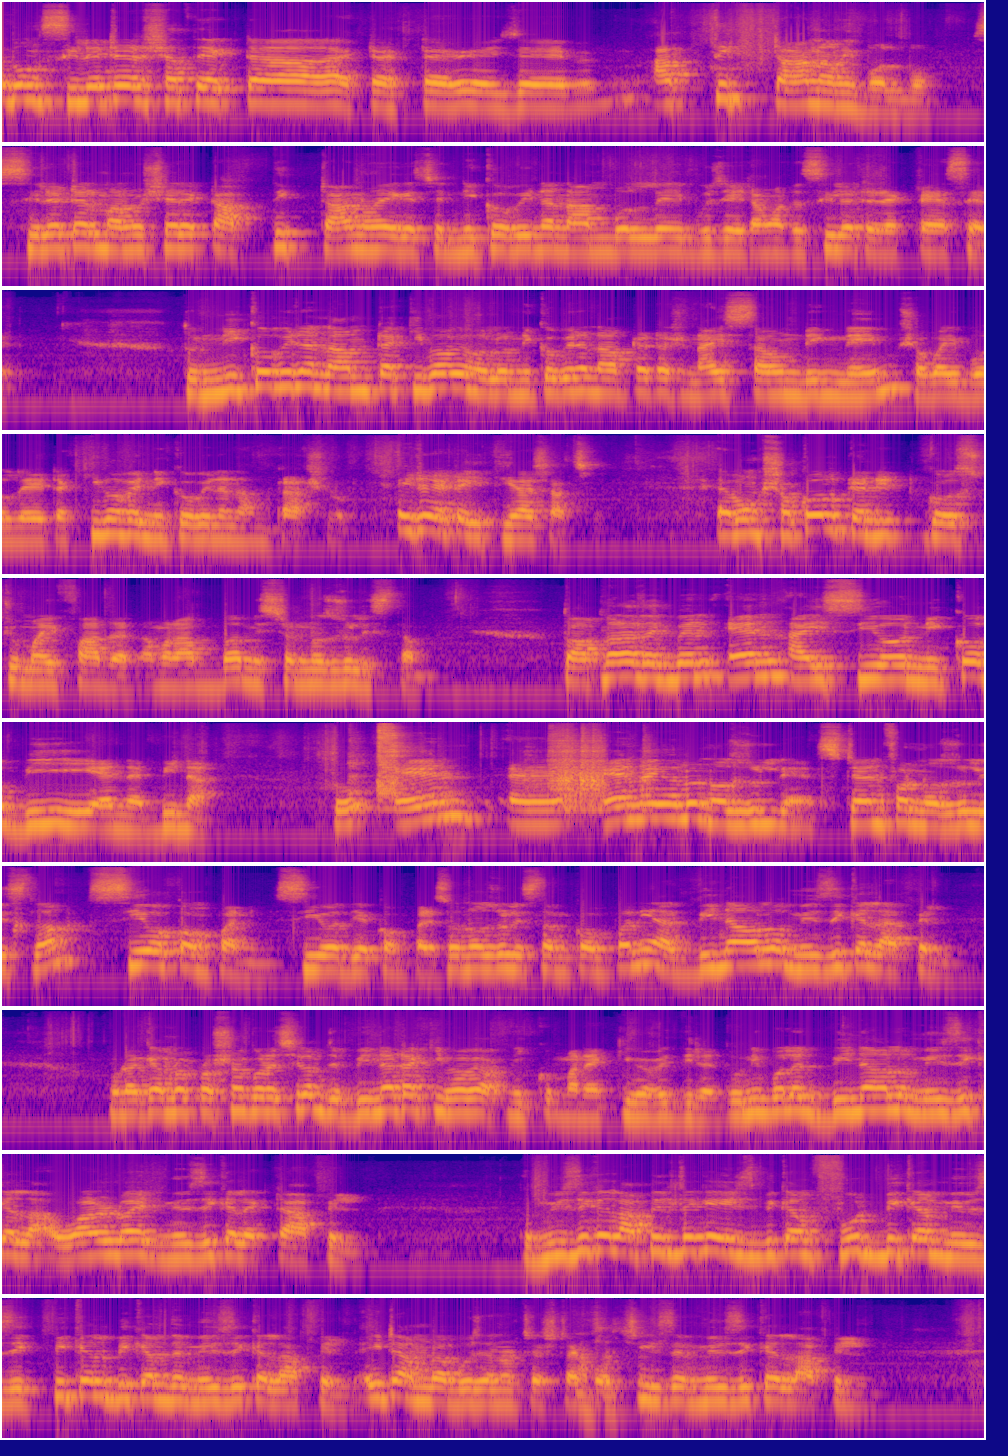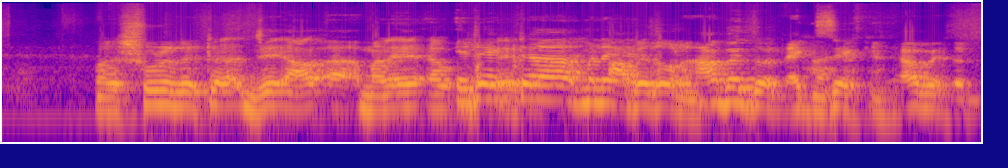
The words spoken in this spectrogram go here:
এবং সিলেটের সাথে একটা একটা একটা এই যে আত্মিক টান আমি বলব। সিলেটের মানুষের একটা আত্মিক টান হয়ে গেছে। নিকোবিনা নাম বললেই বুঝে এটা আমাদের সিলেটের একটা অ্যাসেট তো নিকোবিনা নামটা কীভাবে হলো? নিকোবিনা নামটা একটা নাইস সাউন্ডিং নেম সবাই বলে এটা কীভাবে নিকোবিনা নামটা আসলো? এটা একটা ইতিহাস আছে। এবং সকল credit goes to my father আমার আব্বা মিস্টার নজরুল ইসলাম। তো আপনারা দেখবেন N ICO Nico B N A Bina. তো এন এন আই হলো Nazrul stand for Nazrul Islam CO company CO দিয়ে company so Nazrul Islam company আর বিনা হলো মিউজিক্যাল অ্যাপেল ওনাকে আমরা প্রশ্ন করেছিলাম যে বিনাটা কীভাবে আপনি মানে কীভাবে দিলেন? উনি বলেন বিনা হলো মিউজিক্যাল ওয়ার্ল্ড ওয়াইড মিউজিক্যাল একটা আপেল তো মিউজিক্যাল আপিল থেকে it's become food become music pickle become the musical appeal এইটা আমরা বোঝানোর চেষ্টা করছি ইজ এ মিউজিক্যাল আপিল মানে সুরের একটা যে মানে এটা একটা মানে আবেদন। আবেদন এক্স্যাক্টলি আবেদন।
